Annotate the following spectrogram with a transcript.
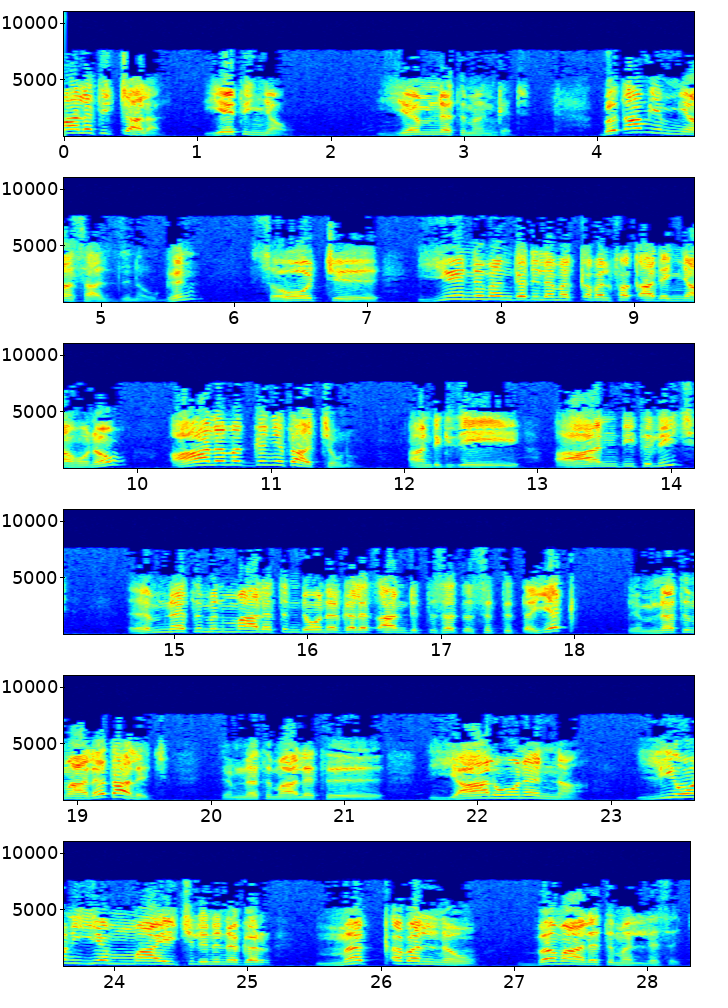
ማለት ይቻላል። የትኛው? የእምነት መንገድ። በጣም የሚያሳዝነው ግን ሰዎች ይህን መንገድ ለመቀበል ፈቃደኛ ሆነው አለመገኘታቸው ነው። አንድ ጊዜ አንዲት ልጅ እምነት ምን ማለት እንደሆነ ገለጻ እንድትሰጥ ስትጠየቅ እምነት ማለት አለች። እምነት ማለት ያልሆነና ሊሆን የማይችልን ነገር መቀበል ነው በማለት መለሰች።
